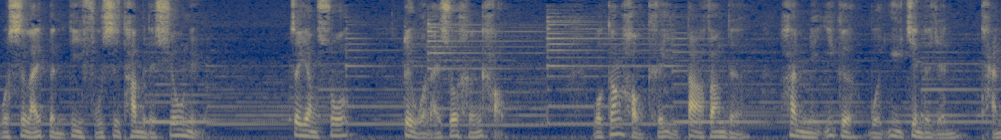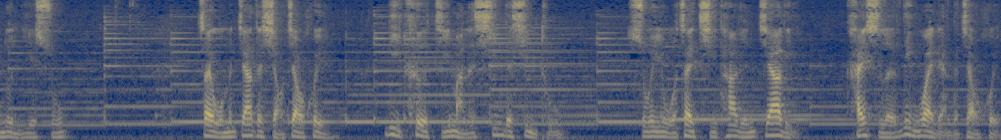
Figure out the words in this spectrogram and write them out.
我是来本地服侍他们的修女，这样说对我来说很好，我刚好可以大方的。和每一个我遇见的人谈论耶稣，在我们家的小教会立刻挤满了新的信徒，所以我在其他人家里开始了另外两个教会。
